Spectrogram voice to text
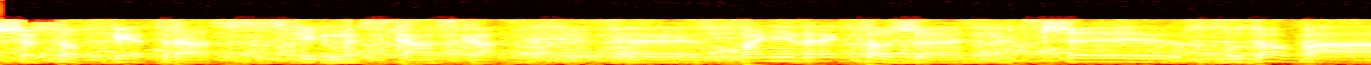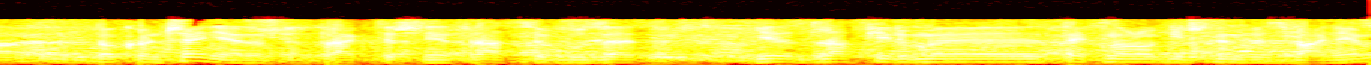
Krzysztof Pietras z firmy Skanska. E, Panie dyrektorze, czy budowa, dokończenie praktycznie trasy WZ jest dla firmy technologicznym wyzwaniem?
